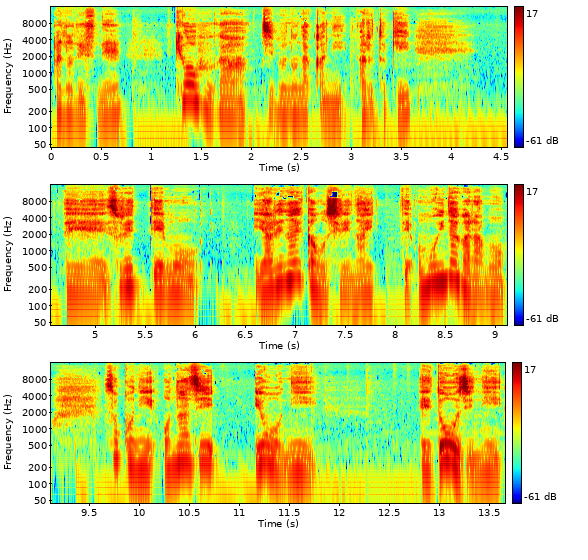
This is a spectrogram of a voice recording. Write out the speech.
あのですね恐怖が自分の中にある時、えー、それってもうやれないかもしれないって思いながらもそこに同じようにえ同時に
